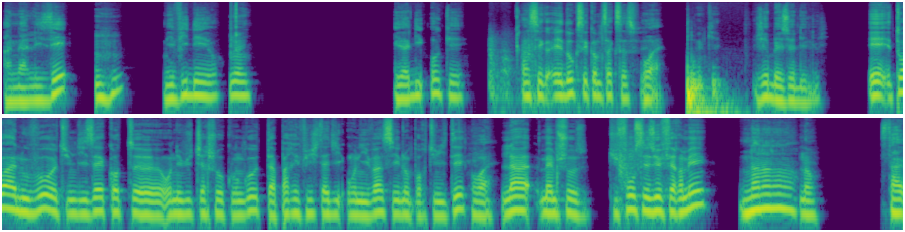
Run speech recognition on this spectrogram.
à analyser Mhm. mes vidéos. Il a dit, OK, Ah, et donc, c'est comme ça que ça se fait. Ouais. J'ai besoin de lui. Et toi, à nouveau, tu me disais, quand euh, on est venu te chercher au Congo, t'as pas réfléchi, t'as dit, on y va, c'est une opportunité. Là, même chose. Tu fonces les yeux fermés? Non, non, non, non. Non. Ça,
